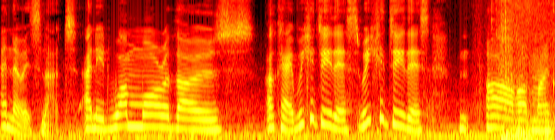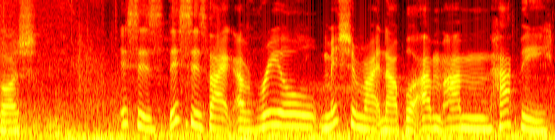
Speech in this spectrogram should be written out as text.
I know it's not. I need one more of those. Okay, we could do this. We could do this. Oh my gosh. This is this is like a real mission right now, but I'm I'm happy.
